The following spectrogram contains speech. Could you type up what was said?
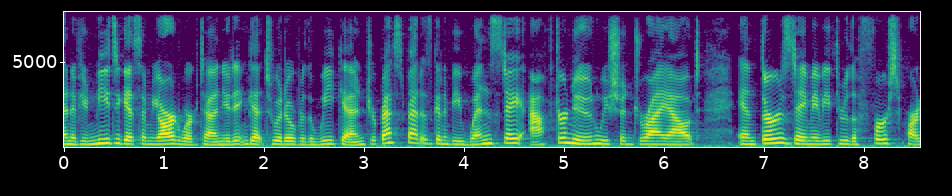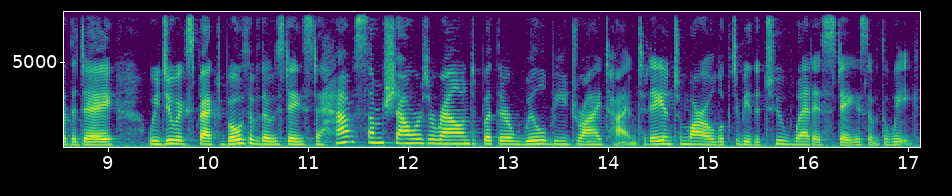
And if you need to get some yard work done, you didn't get to it over the weekend, your best bet is going to be Wednesday afternoon. We should dry out. And Thursday, maybe through the first part of the day, we do expect both of those days to have some showers around, but there will be dry time. Today and tomorrow look to be the two wettest days of the week.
